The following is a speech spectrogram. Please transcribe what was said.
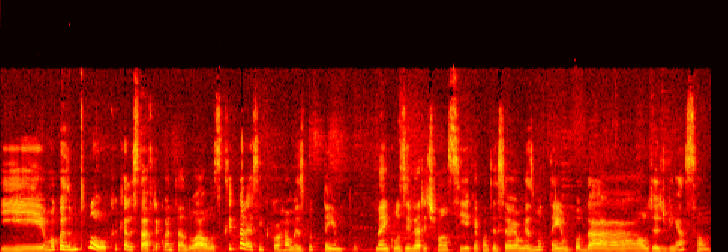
E uma coisa muito louca que ela está frequentando aulas que parecem que ocorrem ao mesmo tempo, né? Inclusive a aritmancia que aconteceu ao mesmo tempo da aula de adivinhação.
